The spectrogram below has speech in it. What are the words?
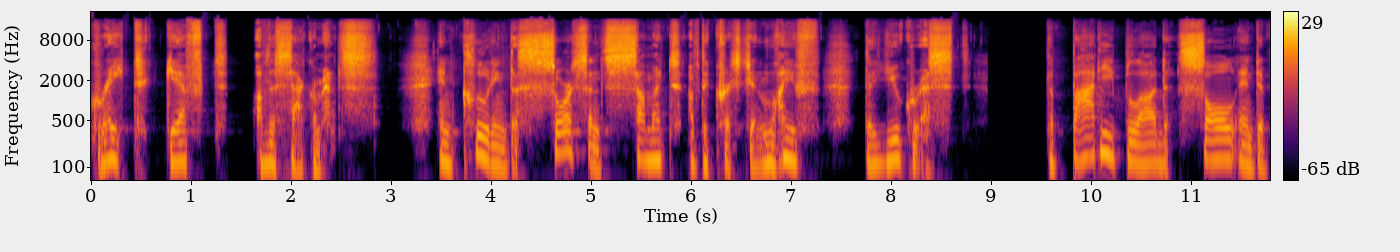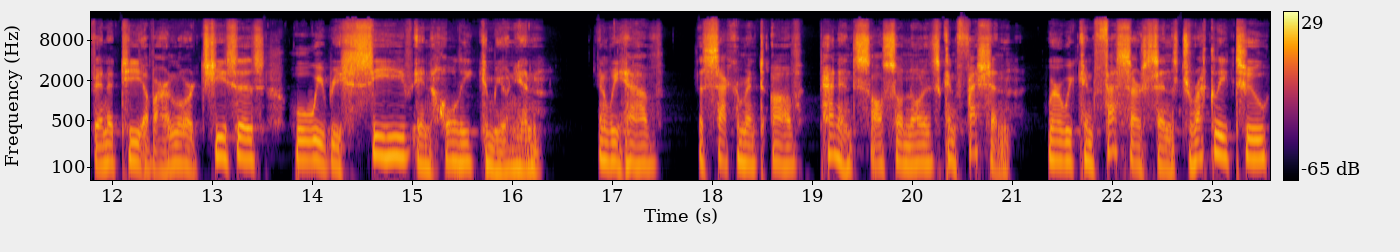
great gift of the sacraments, including the source and summit of the Christian life, the Eucharist, the body, blood, soul, and divinity of our Lord Jesus, who we receive in Holy Communion. And we have the sacrament of penance, also known as confession, where we confess our sins directly to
